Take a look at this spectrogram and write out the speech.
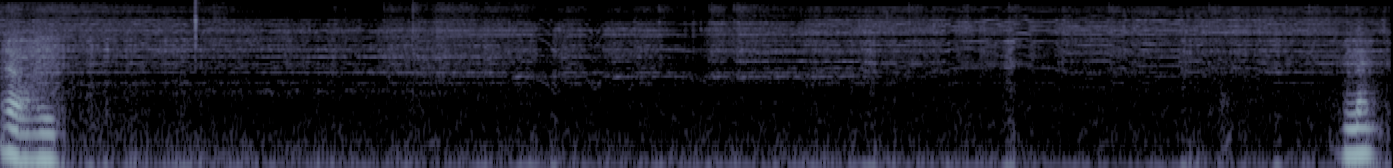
Сравним. Да.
